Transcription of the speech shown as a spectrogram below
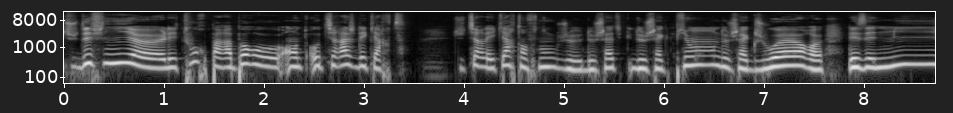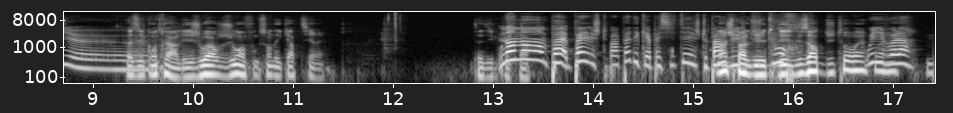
tu définis euh, les tours par rapport au, en- au tirage des cartes. Tu tires les cartes en fonction de, de chaque, de chaque pion, de chaque joueur, euh, les ennemis. euh, Bah, c'est le contraire. Les joueurs jouent en fonction des cartes tirées. T'as dit Non, non, non, pas, pas, je te parle pas des capacités, je te parle, non, du, je parle du du- tour. des, des ordres du tour, ouais. Oui, ouais. voilà. Mm.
